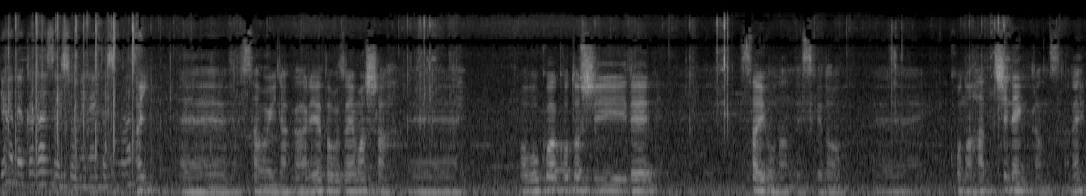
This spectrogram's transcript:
では中川選手お願いいたします。はい、えー寒い中ありがとうございました、えーまあ、僕は今年で最後なんですけど、えーこの8年間ですかね、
